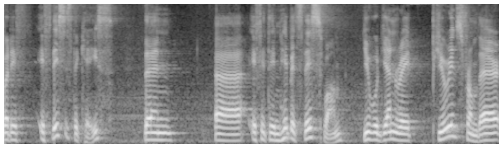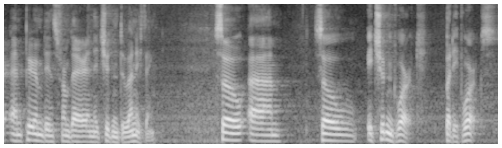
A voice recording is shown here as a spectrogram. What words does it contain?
But if, if this is the case, then uh, if it inhibits this one, you would generate purines from there and pyrimidines from there, and it shouldn't do anything. So, um, so it shouldn't work, but it works.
